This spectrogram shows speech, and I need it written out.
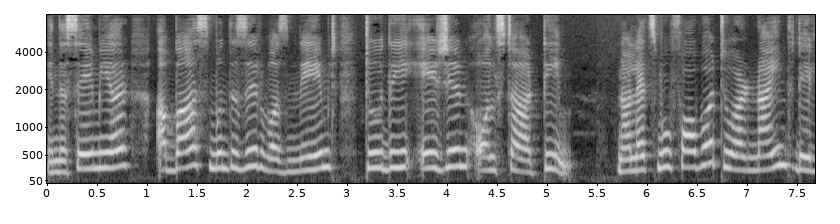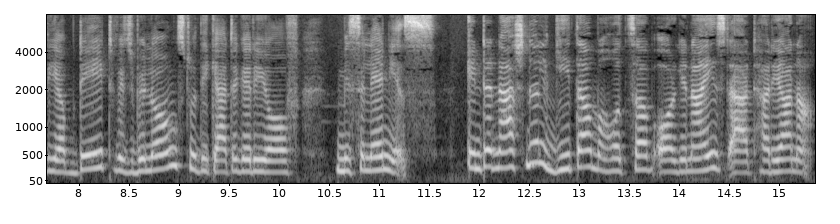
In the same year, Abbas Muntazir was named to the Asian All Star team. Now let's move forward to our ninth daily update, which belongs to the category of miscellaneous. International Gita Mahotsav organized at Haryana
